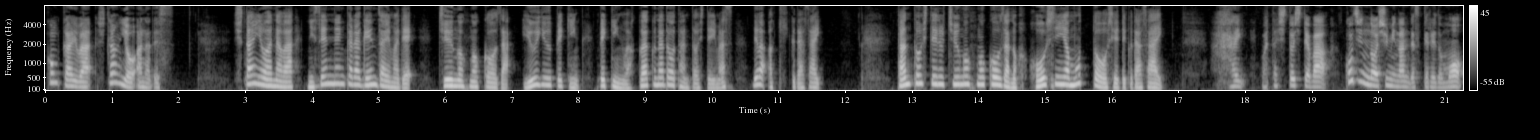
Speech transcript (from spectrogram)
今回はシュタンヨアナです。シュタンヨアナは2000年から現在まで中国語講座、悠々北京、北京ワクワクなどを担当しています。ではお聞きください。担当している中国語講座の方針やモットーを教えてください。はい。私としては個人の趣味なんですけれども、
